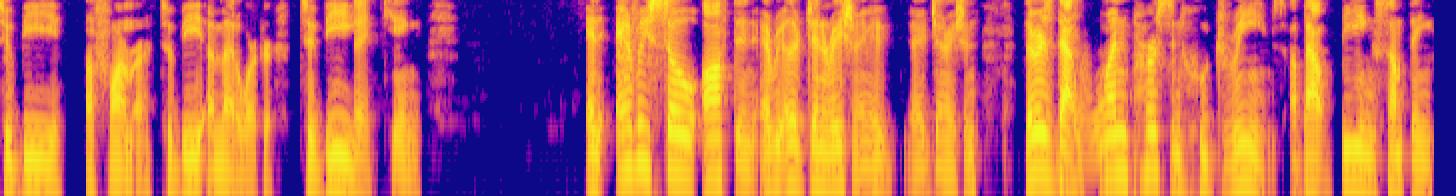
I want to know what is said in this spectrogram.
to be a farmer, to be a metal worker, to be right king. And every so often, every other generation, I mean, every generation, there is that mhm. one person who dreams about being something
